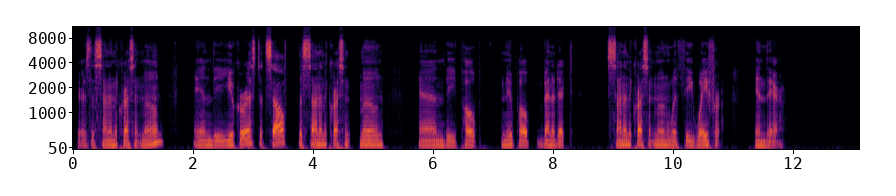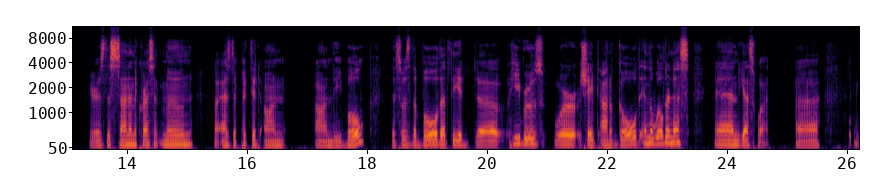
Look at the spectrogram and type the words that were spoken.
Here's the sun and the crescent moon. In the Eucharist itself, the sun and the crescent moon, and the Pope, new Pope Benedict, sun and the crescent moon with the wafer in there. Here is the sun and the crescent moon uh, as depicted on on the bull. This was the bull that the uh, Hebrews were shaped out of gold in the wilderness. And guess what? Uh,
